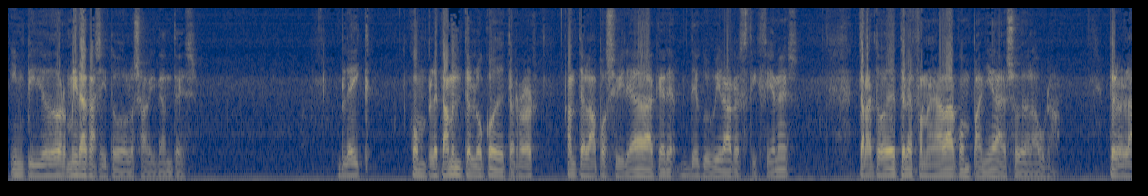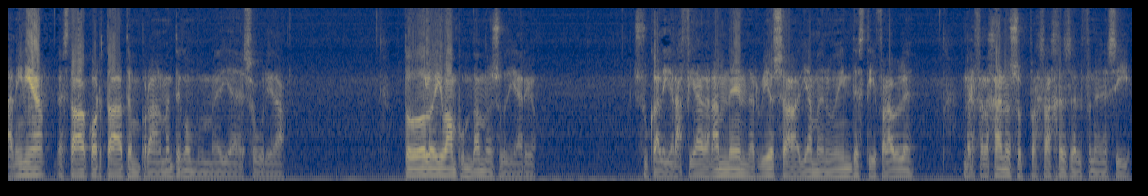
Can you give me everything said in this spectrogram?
impidió dormir a casi todos los habitantes. Blake, completamente loco de terror, ante la posibilidad de que, hubiera restricciones, trató de telefonear a la compañía de de Laura, pero la línea estaba cortada temporalmente como medida de seguridad. Todo lo iba apuntando en su diario. Su caligrafía grande, nerviosa y a menudo indescifrable en esos pasajes el frenesí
